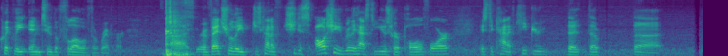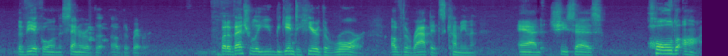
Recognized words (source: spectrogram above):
quickly into the flow of the river. Uh, you're eventually just kind of she just all she really has to use her pole for is to kind of keep your the the the the vehicle in the center of the of the river. But eventually, you begin to hear the roar of the rapids coming, and she says, "Hold on."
